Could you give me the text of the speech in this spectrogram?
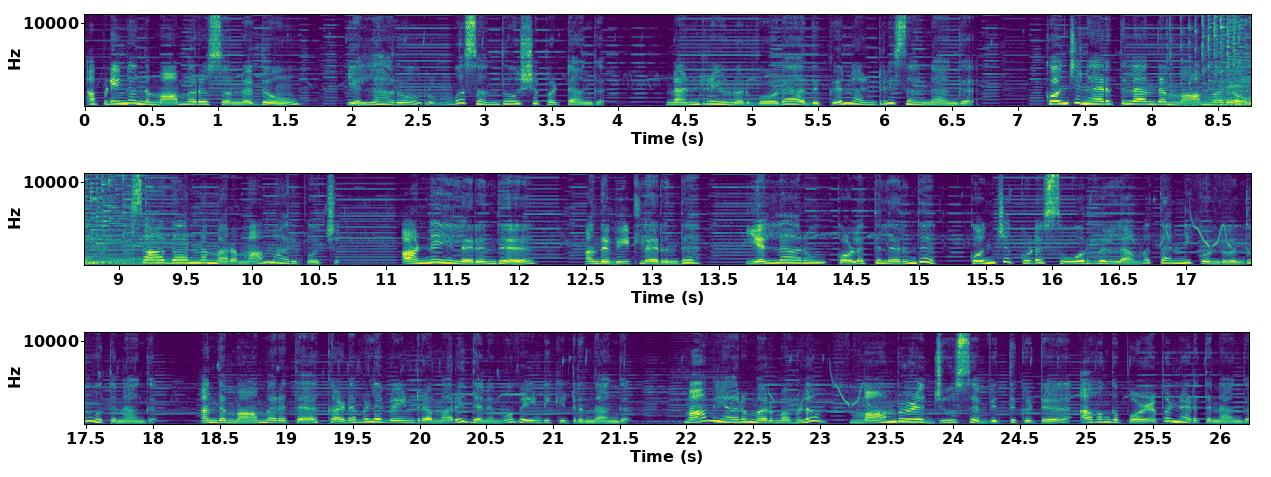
அப்படின்னு அந்த மாமரம் சொன்னதும் எல்லாரும் ரொம்ப சந்தோஷப்பட்டாங்க. நன்றியுணர்வோட அதுக்கு நன்றி சொன்னாங்க. கொஞ்ச நேரத்துல அந்த மாமரம் சாதாரண மரமா மாறி போச்சு அன்னையிலிருந்து அந்த வீட்ல இருந்து எல்லாரும் குளத்துல இருந்து கொஞ்சம் கூட சோர்வு இல்லாம தண்ணி கொண்டு வந்து ஊத்துனாங்க. அந்த மாமரத்தை கடவுளை வேண்டுற மாதிரி தினமும் வேண்டிக்கிட்டு இருந்தாங்க. மாமியாரும் மருமகளும் மாம்பழ ஜூஸ வித்துக்கிட்டு அவங்க பொழப்ப நடத்துனாங்க.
